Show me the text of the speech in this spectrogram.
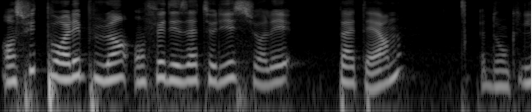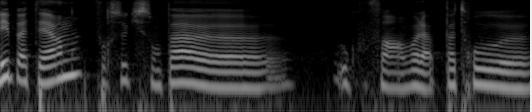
Ensuite, pour aller plus loin, on fait des ateliers sur les patterns. Donc les patterns, pour ceux qui ne sont pas, euh, enfin voilà, pas trop, euh,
